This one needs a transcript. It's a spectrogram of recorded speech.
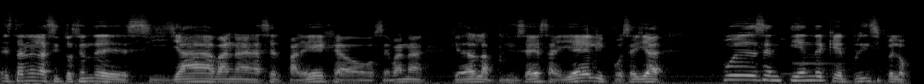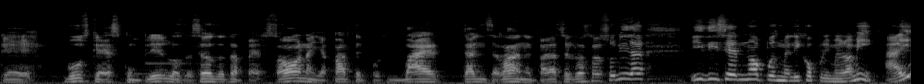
están en la situación de si ya van a ser pareja o se van a quedar la princesa y él y pues ella pues entiende que el príncipe lo que busca es cumplir los deseos de otra persona y aparte pues va a estar encerrada en el palacio el resto de su vida. Y dice no pues me elijo primero a mí. Ahí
